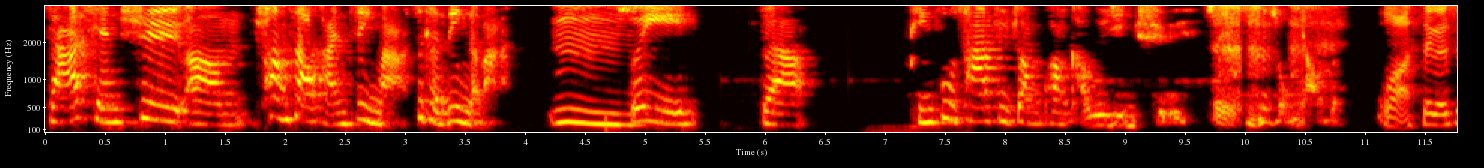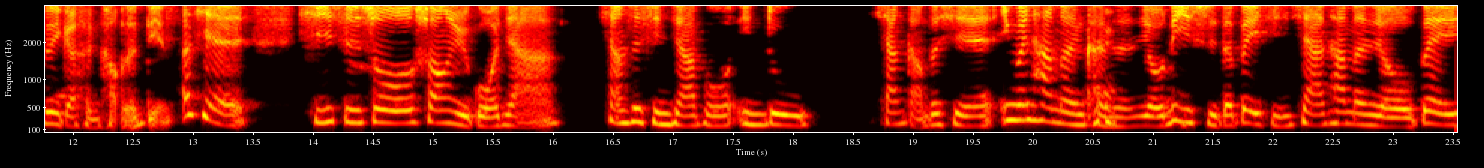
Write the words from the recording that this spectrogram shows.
砸钱去，嗯，创造环境嘛，是肯定的嘛。嗯，所以对啊，贫富差距状况考虑进去，这也是很重要的。哇，这个是一个很好的点。而且其实说双语国家，像是新加坡、印度。香港这些，因为他们可能有历史的背景下，他们有被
